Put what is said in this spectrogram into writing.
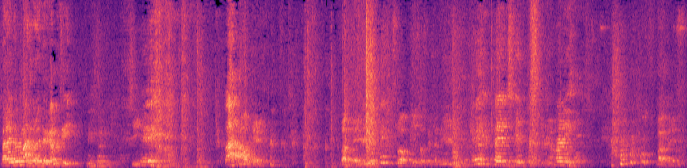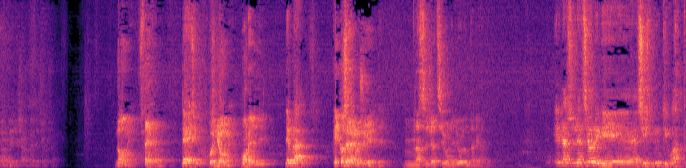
Ma l'hai fermato con la telecamera? Sì. Sì. Eh. Ah, ok. Va bene, io sto, io sto aspettando di Eh, aspetta. Ma lì. Va bene, va bene, ciao, ciao, ciao. Nome, Stefano. Decimo. cognome. Morelli. De Blasio. Che cos'è la Croce Verde? Un'associazione di volontariato. È un'associazione che assiste tutti quanti.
